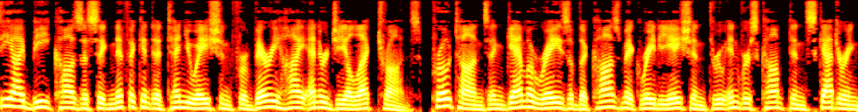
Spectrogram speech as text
CIB cause a significant attenuation for very high-energy electrons, protons and gamma rays of the cosmic radiation through inverse Compton scattering,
